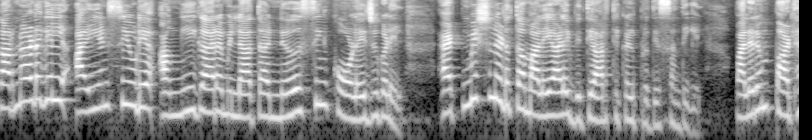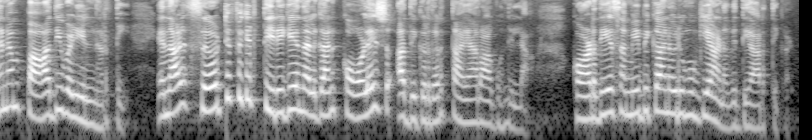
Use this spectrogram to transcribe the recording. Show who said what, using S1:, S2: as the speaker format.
S1: കർണാടകയിൽ I N സിയുടെ അംഗീകാരമില്ലാത്ത nursing കോളേജുകളിൽ അഡ്മിഷൻ എടുത്ത മലയാളി വിദ്യാർത്ഥികൾ പ്രതിസന്ധിയിൽ. പലരും പഠനം പാതി വഴിയിൽ നിർത്തി. എന്നാൽ സർട്ടിഫിക്കറ്റ് തിരികെ നൽകാൻ കോളേജ് അധികൃതർ തയ്യാറാകുന്നില്ല. കോടതിയെ സമീപിക്കാൻ ഒരുങ്ങുകയാണ് വിദ്യാർത്ഥികൾ.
